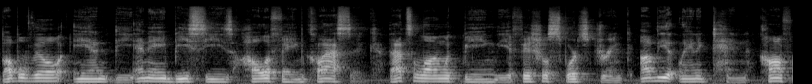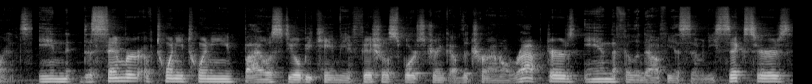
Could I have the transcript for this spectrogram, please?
Bubbleville and the NABC's Hall of Fame Classic. That's along with being the official sports drink of the Atlantic 10 Conference. In December of 2020, BioSteel became the official sports drink of the Toronto Raptors and the Philadelphia 76ers.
